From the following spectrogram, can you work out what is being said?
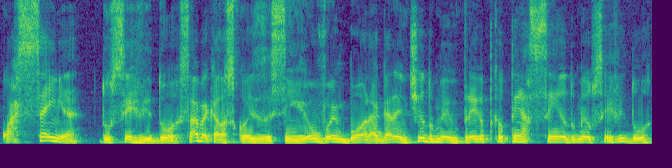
com a senha do servidor, sabe aquelas coisas assim? Eu vou embora, a garantia do meu emprego é porque eu tenho a senha do meu servidor.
